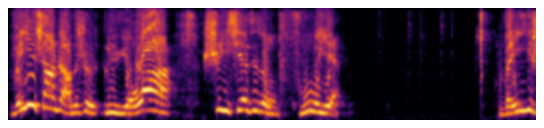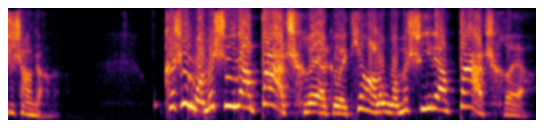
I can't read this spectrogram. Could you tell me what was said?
唯一上涨的是旅游啊，是一些这种服务业，唯一是上涨的。可是我们是一辆大车呀，各位听好了，我们是一辆大车呀。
